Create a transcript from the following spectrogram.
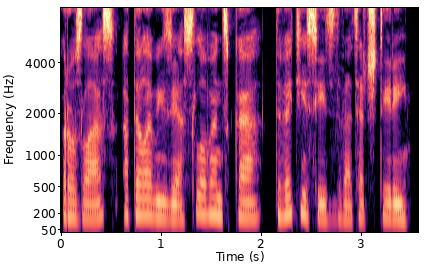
rozhlas a televízia Slovenska 2024.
